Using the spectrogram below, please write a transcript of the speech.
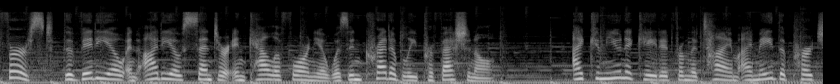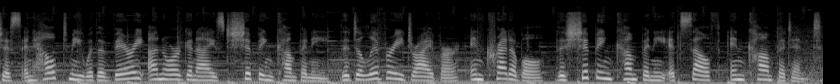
First, the Video and Audio Center in California was incredibly professional. I communicated from the time I made the purchase and helped me with a very unorganized shipping company, the delivery driver, incredible, the shipping company itself, incompetent.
